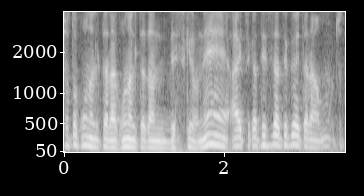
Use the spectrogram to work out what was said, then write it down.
ちょっとこうなれたらこうなれたんですけどね。あいつが手伝ってくれたらもうちょっ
